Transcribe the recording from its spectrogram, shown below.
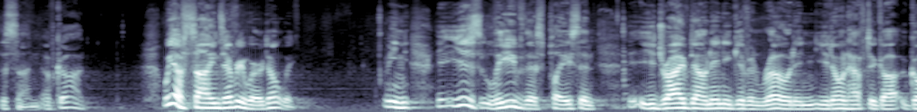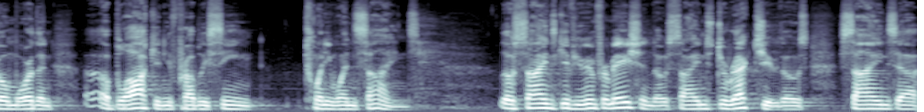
the Son of God. We have signs everywhere, don't we? I mean, you just leave this place and you drive down any given road and you don't have to go, go more than a block and you've probably seen 21 signs. Those signs give you information. Those signs direct you. Those signs uh,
